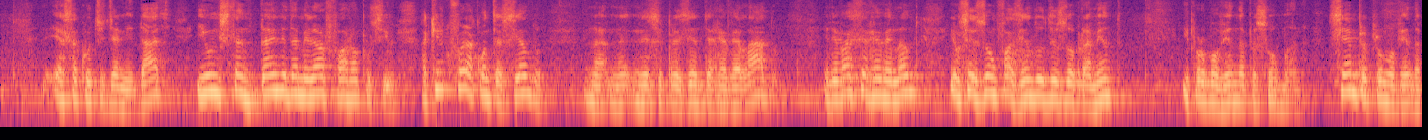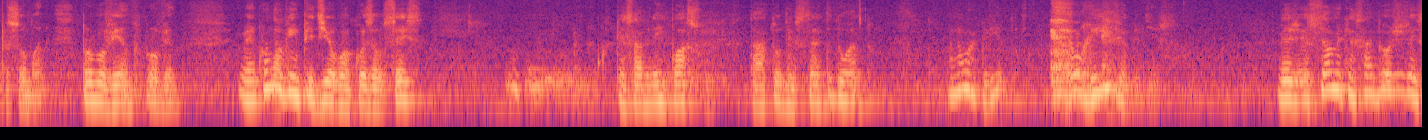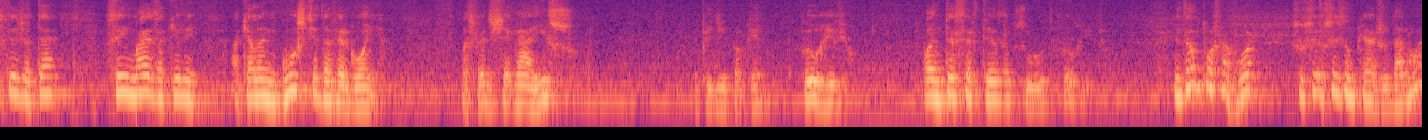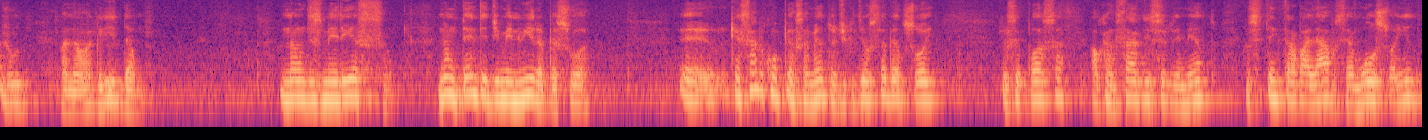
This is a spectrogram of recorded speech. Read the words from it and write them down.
essa cotidianidade e o instantâneo da melhor forma possível. Aquilo que for acontecendo na, nesse presente revelado, ele vai se revelando e vocês vão fazendo o desdobramento e promovendo a pessoa humana. Sempre promovendo a pessoa humana. Promovendo, promovendo. Quando alguém pedir alguma coisa a vocês, quem sabe nem posso estar todo instante doando. Mas não agrido. É horrível pedir. Veja, esse homem, quem sabe, hoje já esteja até sem mais aquele, aquela angústia da vergonha. Mas para ele chegar a isso, e pedir para alguém, foi horrível. Podem ter certeza absoluta, foi horrível. Então, por favor, se vocês não querem ajudar, não ajudem. Mas não agridam. Não desmereçam. Não tentem diminuir a pessoa é, quem sabe com o pensamento de que Deus te abençoe, que você possa alcançar discernimento, você tem que trabalhar, você é moço ainda,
